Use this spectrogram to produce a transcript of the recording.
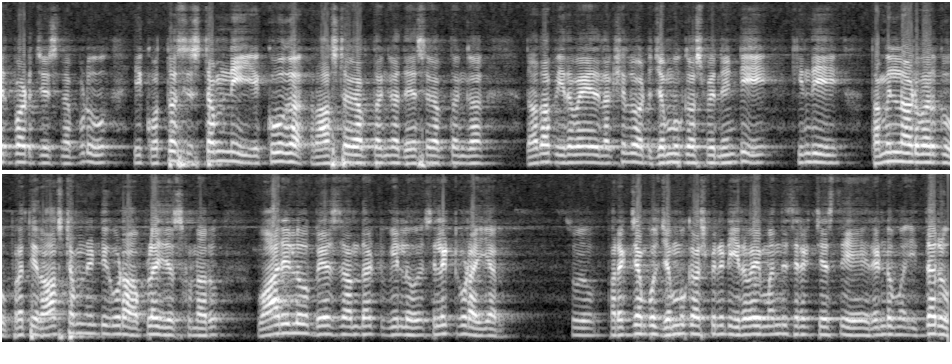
ఏర్పాటు చేసినప్పుడు ఈ కొత్త సిస్టమ్ని ఎక్కువగా రాష్ట్ర వ్యాప్తంగా దేశవ్యాప్తంగా దాదాపు ఇరవై ఐదు లక్షలు అటు జమ్మూ కాశ్మీర్ నుండి కింది తమిళనాడు వరకు ప్రతి రాష్ట్రం నుండి కూడా అప్లై చేసుకున్నారు. వారిలో బేస్డ్ ఆన్ దట్ వీళ్ళు సెలెక్ట్ కూడా అయ్యారు. So for example Jammu Kashmir నుండి ఇరవై మంది సెలెక్ట్ చేస్తే రెండు ఇద్దరు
